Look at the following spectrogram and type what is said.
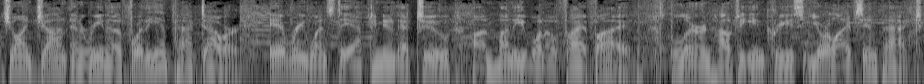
join John and Rena for the Impact Hour every Wednesday afternoon at 2 on Money 1055. Learn how to increase your life's impact.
